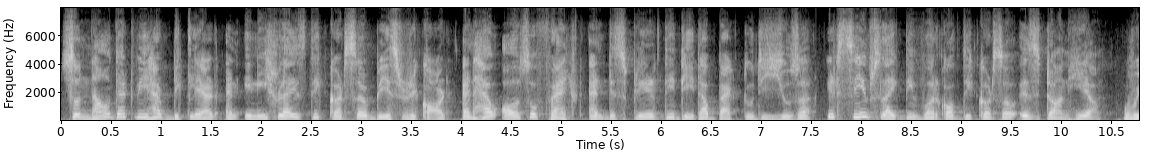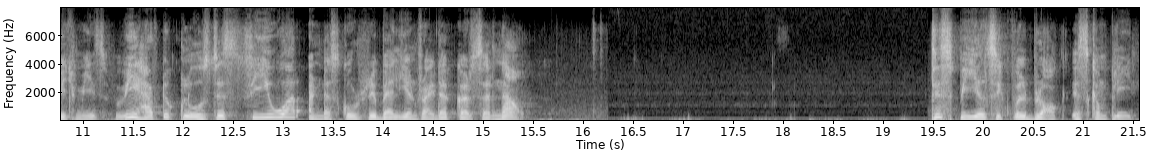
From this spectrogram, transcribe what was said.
So now that we have declared and initialized the cursor based record and have also fetched and displayed the data back to the user, it seems like the work of the cursor is done here which means we have to close this cur underscore rebellion rider cursor now. This PL SQL block is complete.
